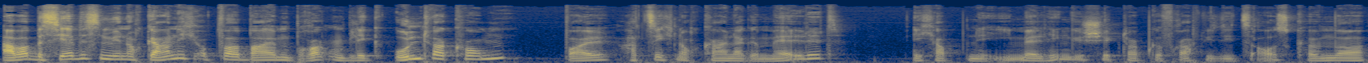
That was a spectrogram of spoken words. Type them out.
Aber bisher wissen wir noch gar nicht, ob wir beim Brockenblick unterkommen, weil hat sich noch keiner gemeldet. Ich habe eine E-Mail hingeschickt, habe gefragt, wie sieht es aus, können wir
